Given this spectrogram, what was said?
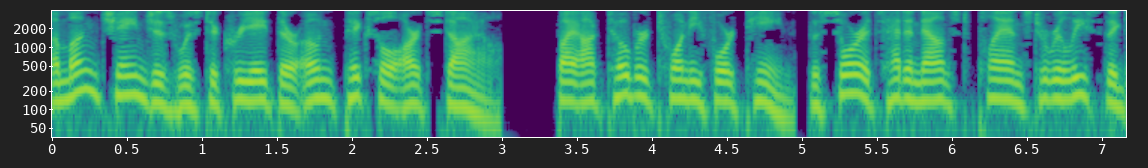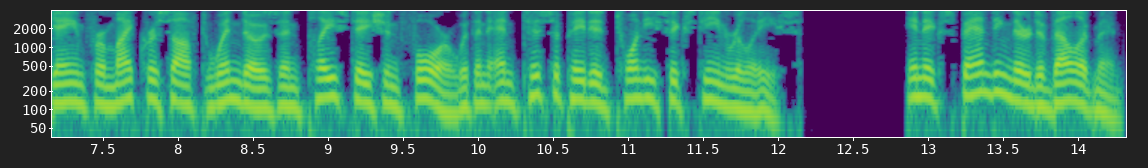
Among changes was to create their own pixel art style. By October 2014, the Sorets had announced plans to release the game for Microsoft Windows and PlayStation 4 with an anticipated 2016 release. In expanding their development,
